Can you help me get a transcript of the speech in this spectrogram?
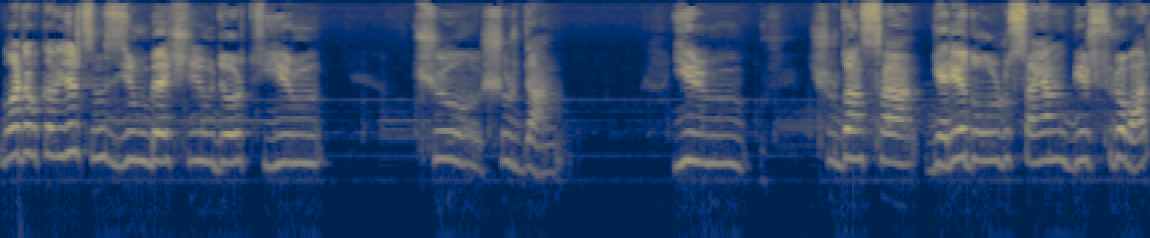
Bu arada bakabilirsiniz 25, 24, 20 şu şuradan 20 şuradan sağ, geriye doğru sayan bir süre var.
